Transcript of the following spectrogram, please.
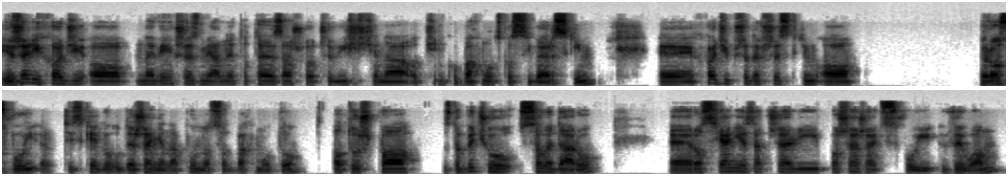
Jeżeli chodzi o największe zmiany, to te zaszły oczywiście na odcinku bachmucko-siwerskim. E, chodzi przede wszystkim o rozwój rosyjskiego uderzenia na północ od Bachmutu. Otóż po zdobyciu Soledaru e, Rosjanie zaczęli poszerzać swój wyłom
